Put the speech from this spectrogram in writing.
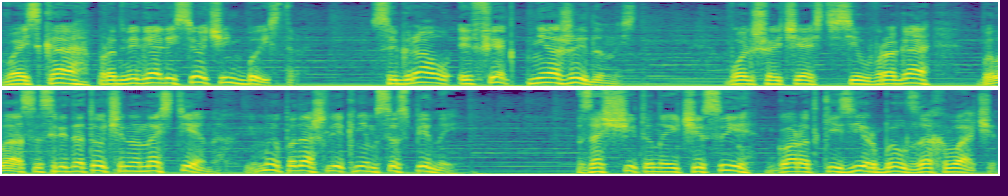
Войска продвигались очень быстро. Сыграл эффект неожиданность. Большая часть сил врага была сосредоточена на стенах, и мы подошли к ним со спины. За считанные часы город Кизир был захвачен.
